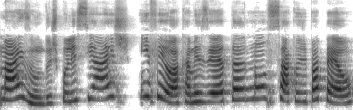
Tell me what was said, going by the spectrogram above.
Mas um dos policiais enfiou a camiseta num saco de papel,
